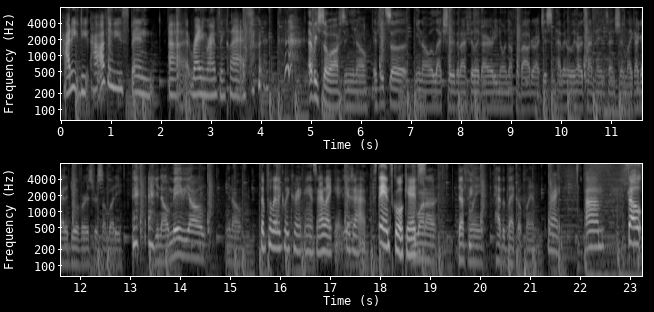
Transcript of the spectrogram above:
how do you, do you- how often do you spend uh, writing rhymes in class? every so often, you know, if it's a you know a lecture that I feel like I already know enough about, or I just am having a really hard time paying attention, like I got to do a verse for somebody, you know, maybe I'll, you know, the politically correct answer. I like it. Good job. Stay in school, kids. you want to definitely have a backup plan. Right. Um, so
